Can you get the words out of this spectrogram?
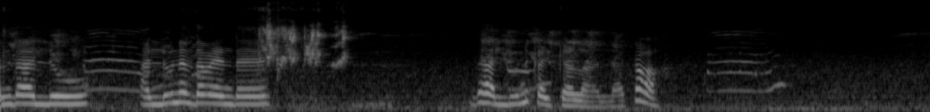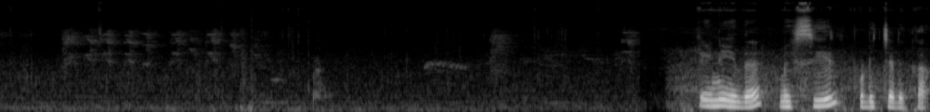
എന്താ അല്ലു? അല്ലുവിന് എന്താ വേണ്ടേ? അല്ലുവിന് കഴിക്കാനുള്ളതല്ല കേട്ടോ ഇനി ഇത് മിക്സിയിൽ പൊടിച്ചെടുക്കാം.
